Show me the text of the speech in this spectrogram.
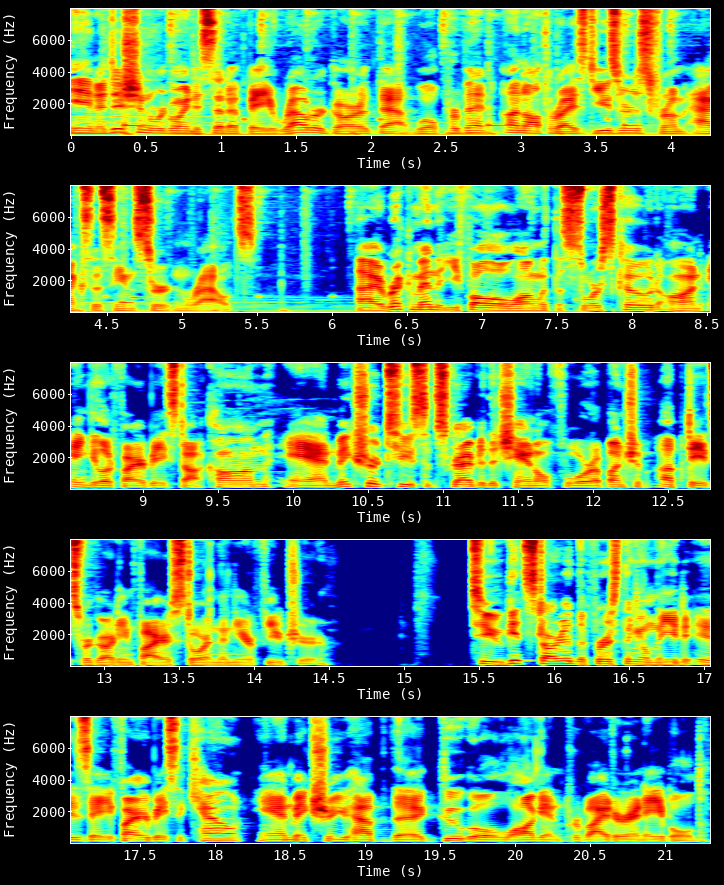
In addition, we're going to set up a router guard that will prevent unauthorized users from accessing certain routes. I recommend that you follow along with the source code on angularfirebase.com and make sure to subscribe to the channel for a bunch of updates regarding Firestore in the near future. To get started, the first thing you'll need is a Firebase account and make sure you have the Google login provider enabled.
